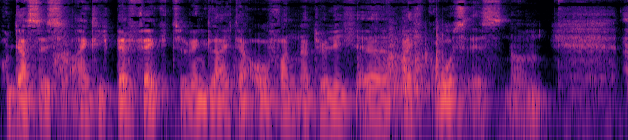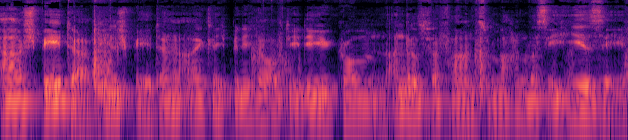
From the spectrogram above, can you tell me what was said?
Und das ist eigentlich perfekt, wenngleich der Aufwand natürlich äh, recht groß ist. Ne? Äh, später, viel später, eigentlich bin ich noch auf die Idee gekommen, ein anderes Verfahren zu machen, was ihr hier seht.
